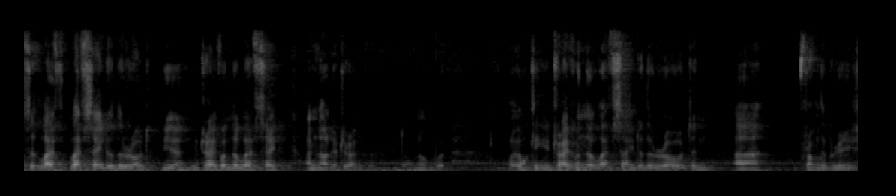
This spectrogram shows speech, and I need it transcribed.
is it, left, left side of the road? Yeah, you drive on the left side. I'm not a driver, I don't know, but okay, you drive on the left side of the road and uh, from the British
